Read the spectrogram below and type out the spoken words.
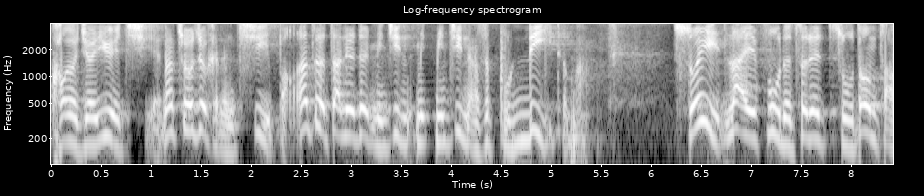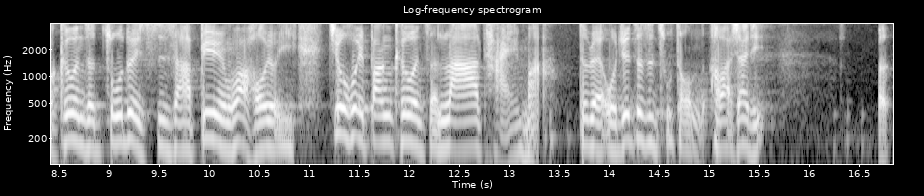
侯友就会越起，那最后就可能气爆。那这个战略对民进、民民进党是不利的嘛？所以赖富的策略，主动找柯文哲作对厮杀，边缘化侯友谊，就会帮柯文哲拉台嘛。对不对？我觉得这是主动的，好吧？下一题，呃，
